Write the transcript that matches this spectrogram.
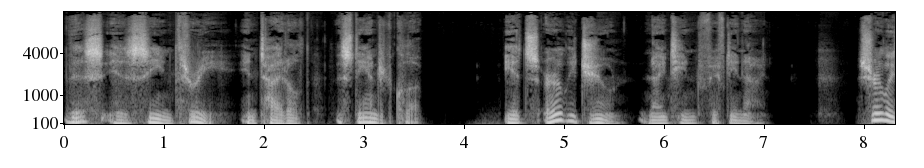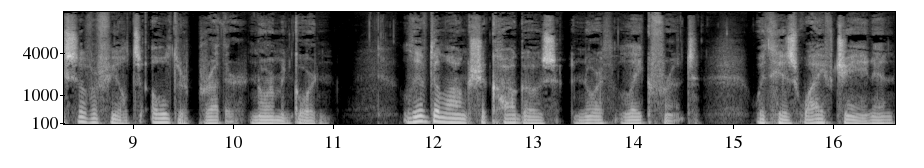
This is scene three, entitled The Standard Club. It's early June 1959. Shirley Silverfield's older brother, Norman Gordon, lived along Chicago's North Lakefront with his wife Jane and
